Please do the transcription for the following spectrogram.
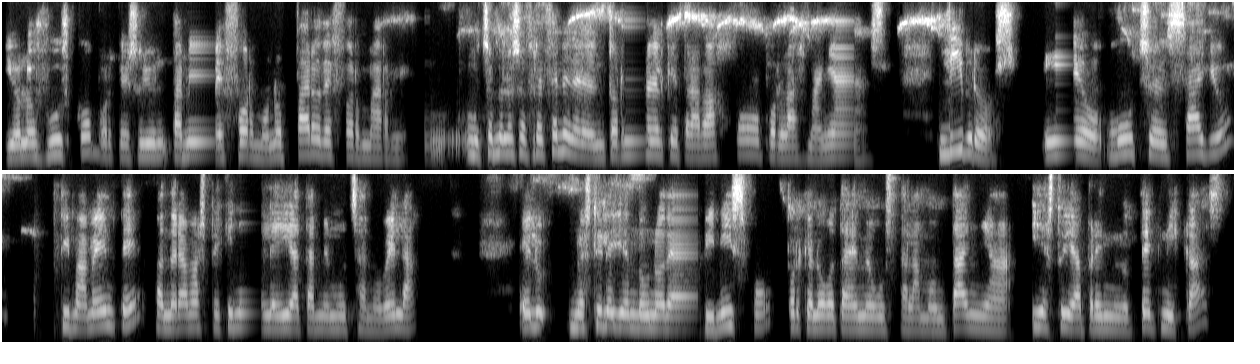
yo los busco porque soy también me formo, no paro de formarme. Muchos me los ofrecen en el entorno en el que trabajo por las mañanas. Libros, leo mucho ensayo. Últimamente, cuando era más pequeña, leía también mucha novela me estoy leyendo uno de alpinismo, porque luego también me gusta la montaña y estoy aprendiendo técnicas,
